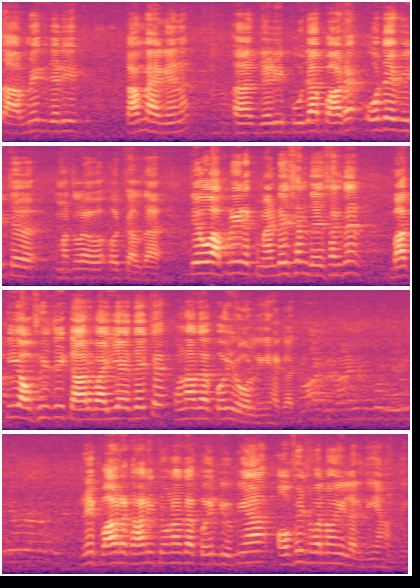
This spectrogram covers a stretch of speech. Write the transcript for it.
ਧਾਰਮਿਕ ਜਿਹੜੀ ਕੰਮ ਹੈਗੇ ਨੇ ਜਿਹੜੀ ਪੂਜਾ ਪਾਠ ਹੈ, ਉਹਦੇ ਵਿੱਚ ਮਤਲਬ ਉਹ ਚੱਲਦਾ ਹੈ। ਤੇ ਉਹ ਆਪਣੀ ਰਿਕਮੈਂਡੇਸ਼ਨ ਦੇ ਸਕਦੇ ਨੇ, ਬਾਕੀ ਆਫਿਸ ਦੀ ਕਾਰਵਾਈ ਹੈ ਇਹਦੇ 'ਚ, ਉਹਨਾਂ ਦਾ ਕੋਈ ਰੋਲ ਨਹੀਂ ਹੈਗਾ। ਨਹੀਂ, ਪਾਠ ਰਖਾਣੀ 'ਚ ਉਹਨਾਂ ਦਾ ਕੋਈ ਡਿਊਟੀਆਂ ਆਫਿਸ ਵੱਲੋਂ ਹੀ ਲੱਗਦੀਆਂ ਹਨ ਜੀ।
